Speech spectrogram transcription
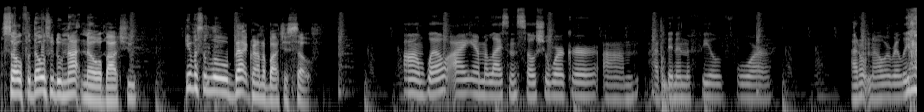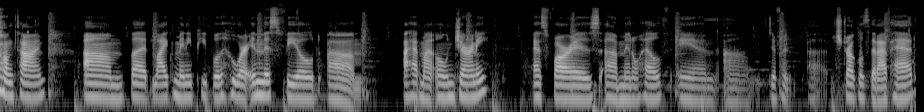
So, for those who do not know about you, give us a little background about yourself. Um, well, I am a licensed social worker. Um, I've been in the field for, I don't know, a really long time. Um, but like many people who are in this field, um, I have my own journey as far as uh, mental health and um, different uh, struggles that I've had,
